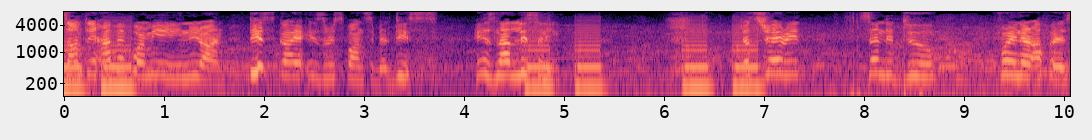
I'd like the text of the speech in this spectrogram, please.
Something happened for me in Iran, this guy is responsible. This. He is not listening. Just share it. Send it to foreigner affairs.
